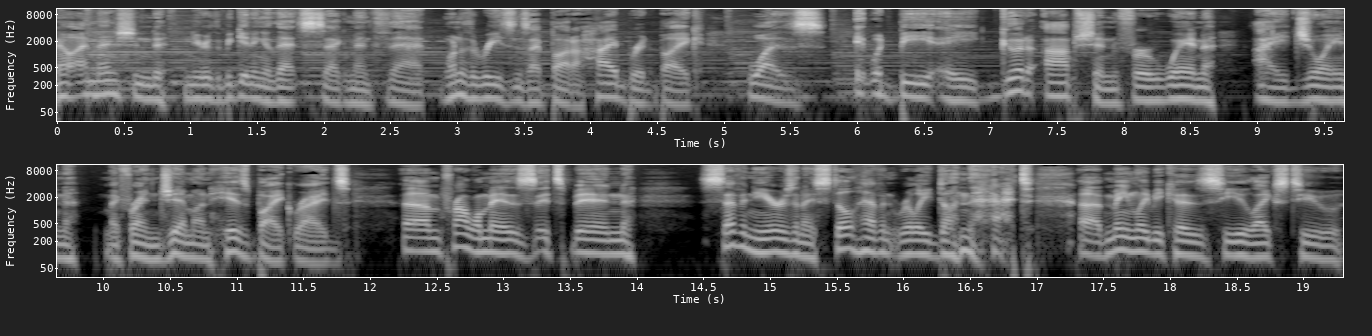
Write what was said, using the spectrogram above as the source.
Now, I mentioned near the beginning of that segment that one of the reasons I bought a hybrid bike was it would be a good option for when I join my friend Jim on his bike rides. Um, problem is, it's been seven years and I still haven't really done that, uh, mainly because he likes to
